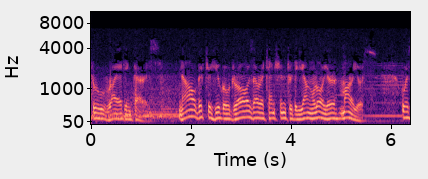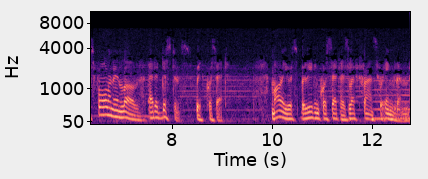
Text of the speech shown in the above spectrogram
through rioting Paris. Now Victor Hugo draws our attention to the young lawyer, Marius, who has fallen in love at a distance with Cosette. Marius, believing Cosette has left France for England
